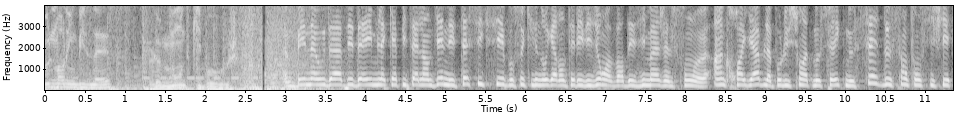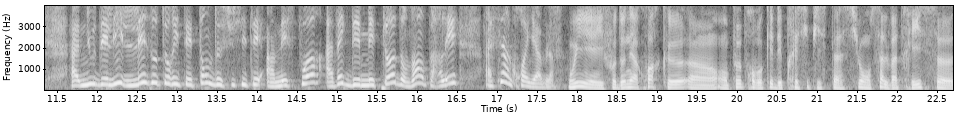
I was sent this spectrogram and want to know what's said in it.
Good Morning Business, le monde qui bouge. Benauda Abdedaïm, la capitale indienne, est asphyxiée. Pour ceux qui nous regardent en télévision, on va voir des images, elles sont euh, incroyables. La pollution atmosphérique ne cesse de s'intensifier à New Delhi. Les autorités tentent de susciter un espoir avec des méthodes, on va en parler, assez incroyables. Oui, il faut donner à croire que euh, peut provoquer des précipitations salvatrices, euh,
